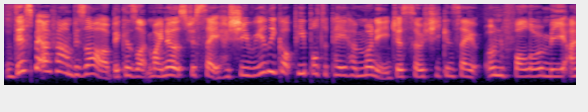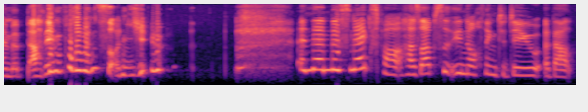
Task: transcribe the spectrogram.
This bit I found bizarre because like my notes just say, has she really got people to pay her money just so she can say, unfollow me, I'm a bad influence on you? and then this next part has absolutely nothing to do about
